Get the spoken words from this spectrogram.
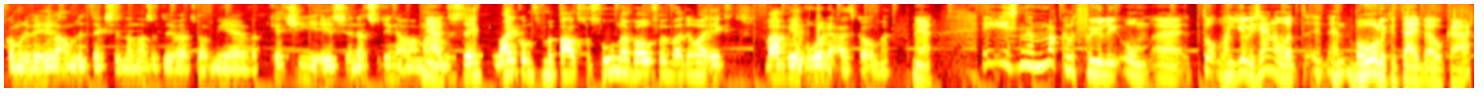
komen er weer hele andere teksten dan als het weer wat, wat meer wat catchy is en dat soort dingen allemaal. Ja. Dus het heeft, bij mij komt er een bepaald gevoel naar boven, waardoor ik, waar weer woorden uitkomen. Ja. Is het nou makkelijk voor jullie om, toch, want jullie zijn al wat, een, behoorlijke tijd bij elkaar,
